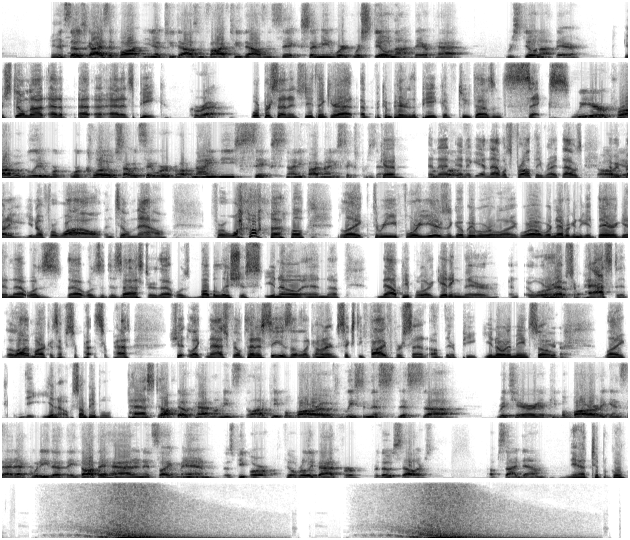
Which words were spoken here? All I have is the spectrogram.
yeah. It's those guys that bought, you know, 2005, 2006. I mean, we're, we're still not there, Pat. We're still not there. You're still not at, a, at, at its peak. Correct. What percentage do you think you're at uh, compared to the peak of 2006? We are probably we're, we're close. I would say we're about 96, 95, 96 percent. Okay. And we're that close. and again that was frothy, right? That was oh, everybody, yeah. you know, for a while until now. For a while, like three, four years ago, people were like, "Well, we're never going to get there again." That was that was a disaster. That was bubblicious, you know. And uh, now people are getting there and or yeah. have surpassed it. A lot of markets have surpassed, surpassed shit like Nashville, Tennessee is at like 165% of their peak. You know what I mean? So yeah. like the, you know, some people passed it's it. Tough though, Pat. I mean, a lot of people borrowed, at least in this this uh, rich area, people borrowed against that equity that they thought they had, and it's like, man, those people are feel really bad for for those sellers. Upside down. Yeah, typical.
